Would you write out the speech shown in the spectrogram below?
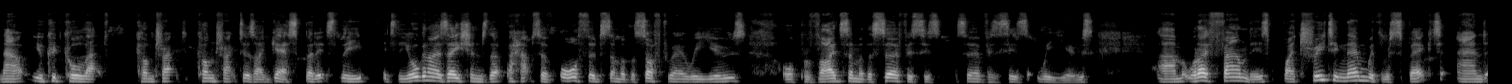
Now, you could call that contract contractors, I guess, but it's the it's the organizations that perhaps have authored some of the software we use or provide some of the services services we use. Um, what I've found is by treating them with respect and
